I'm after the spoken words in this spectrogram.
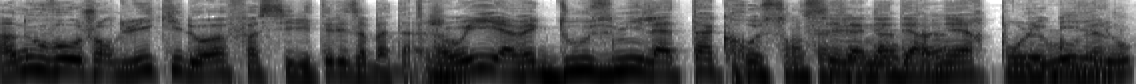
un nouveau aujourd'hui qui doit faciliter les abattages. Oui, avec 12 000 attaques recensées l'année dernière pour le gouvernement.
